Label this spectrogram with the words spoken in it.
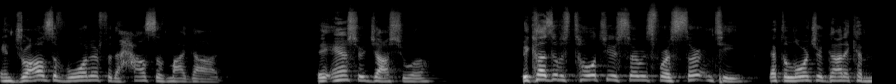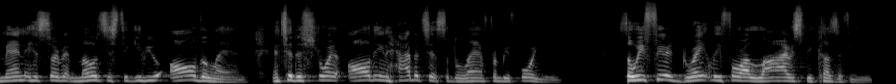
and drawers of water for the house of my God. They answered Joshua, Because it was told to your servants for a certainty that the Lord your God had commanded his servant Moses to give you all the land and to destroy all the inhabitants of the land from before you. So we feared greatly for our lives because of you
